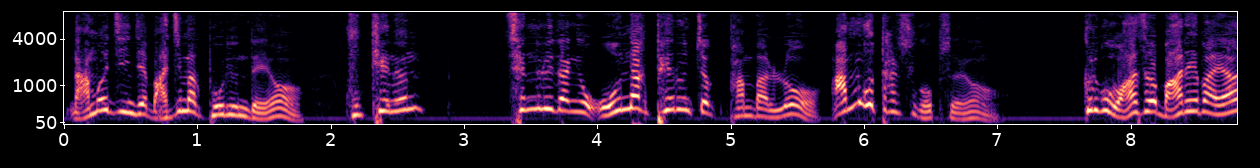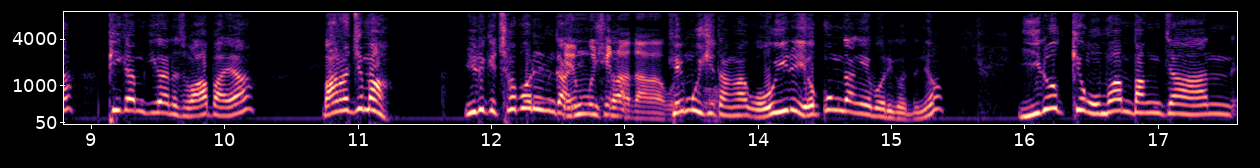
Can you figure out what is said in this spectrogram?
나머지 이제 마지막 보류인데요. 국회는 새누리당의 오낙 패륜적 반발로 아무것도 할 수가 없어요. 그리고 와서 말해봐야 피감기관에서 와봐야 말하지 마 이렇게 쳐버리는 거 아닙니까? 개무시나 당하고 개무시 있고. 당하고 오히려 역공당해 버리거든요. 이렇게 오만방자한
